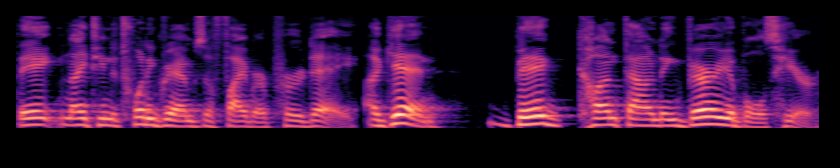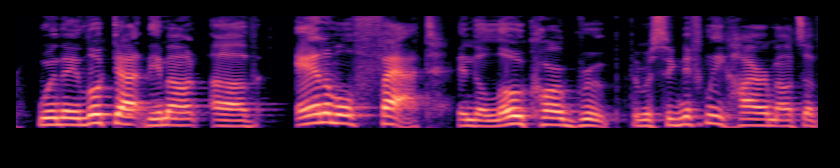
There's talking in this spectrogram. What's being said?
they ate 19 to 20 grams of fiber per day. Again, big confounding variables here. When they looked at the amount of animal fat in the low carb group, there were significantly higher amounts of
